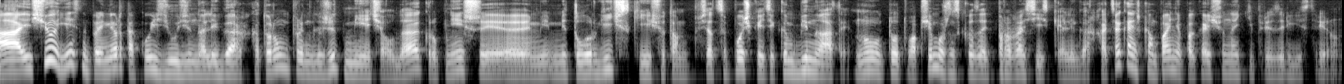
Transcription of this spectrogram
А еще есть, например, такой Зюзин олигарх, которому принадлежит Мечел, да, крупнейшие э, металлургические, еще там вся цепочка, эти комбинаты. Ну, тот вообще, можно сказать, пророссийский олигарх. Хотя, конечно, компания пока еще на Кипре зарегистрирована.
